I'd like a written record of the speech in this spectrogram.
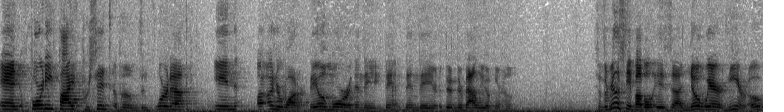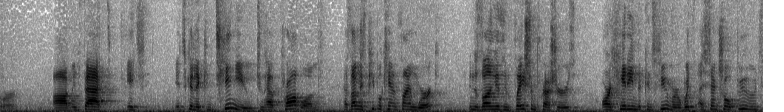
and 45% of homes in Florida in uh, underwater. They owe more than they, than they than their value of their home. So the real estate bubble is uh, nowhere near over. Um, in fact, it's it's going to continue to have problems as long as people can't find work, and as long as inflation pressures are hitting the consumer with essential foods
